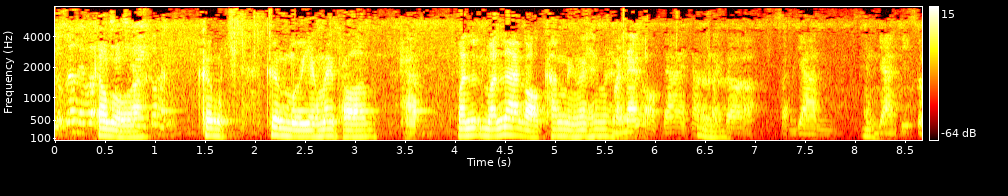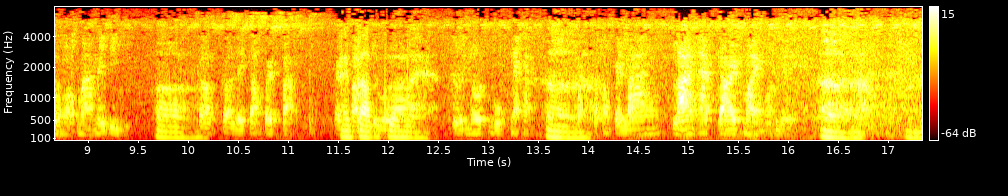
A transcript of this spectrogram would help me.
เขาไม่หนูก็เลยว่าเขาบอกว่าใช้ก่อนเครื่องเครื่องมือยังไม่พร้อม ครับ วันวันแรกออกครั้งหนึ่งแล้วใช่ไหมวันแรกออกได้ครับเออแล้วก็สัญญาณสัญญาณที่ส่งออกมาไม่ดีอ๋อก็ก็เลยต้องไปปรับไปปรับปรุตัวงใหม่ตัวโน้ตบุ๊กนะฮะอ่าก็ต้องไปล้างล้างฮาร์ดไดรฟ์ใหม่หมดเลยอ่าอืม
